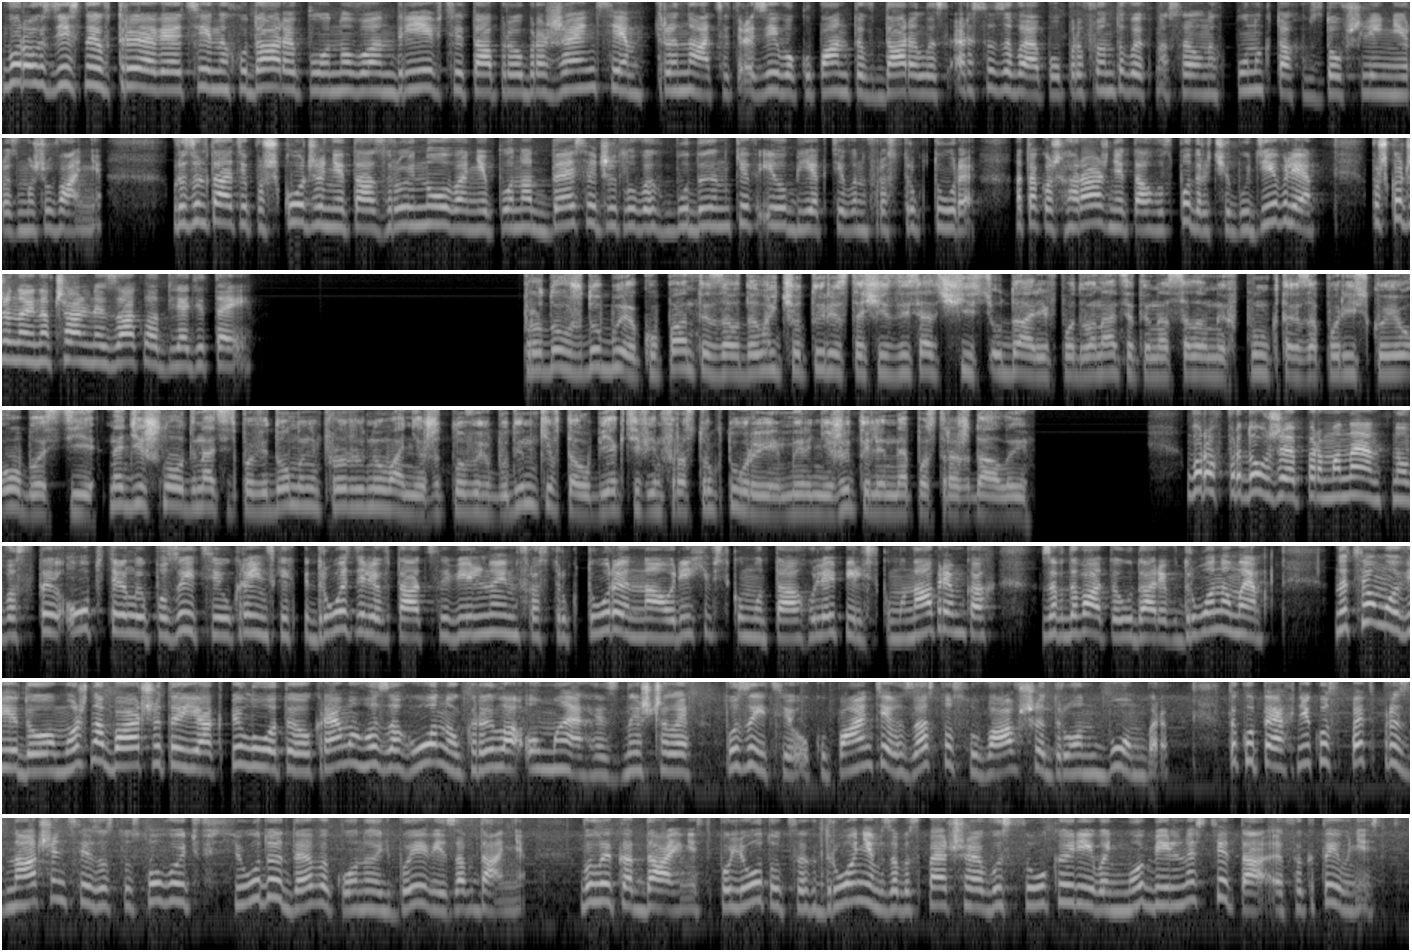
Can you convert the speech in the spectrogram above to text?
Ворог здійснив три авіаційних удари по Новоандріївці та Преображенці. 13 разів окупанти вдарили з РСЗВ по прифронтових населених пунктах вздовж лінії розмежування. В результаті пошкоджені та зруйновані понад 10 житлових будинків і об'єктів інфраструктури, а також гаражні та господарчі будівлі. Пошкоджено і навчальний заклад для дітей. Продовж доби окупанти завдали 466 ударів по 12 населених пунктах Запорізької області. Надійшло 11 повідомлень про руйнування житлових будинків та об'єктів інфраструктури. Мирні жителі не постраждали. Ворог продовжує перманентно вести обстріли позицій українських підрозділів та цивільної інфраструктури на Оріхівському та Гуляйпільському напрямках, завдавати ударів дронами. На цьому відео можна бачити, як пілоти окремого загону крила Омеги знищили позиції окупантів, застосувавши дрон-бомбер. Таку техніку спецпризначенці застосовують всюди, де виконують бойові завдання. Велика дальність польоту цих дронів забезпечує високий рівень мобільності та ефективність.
